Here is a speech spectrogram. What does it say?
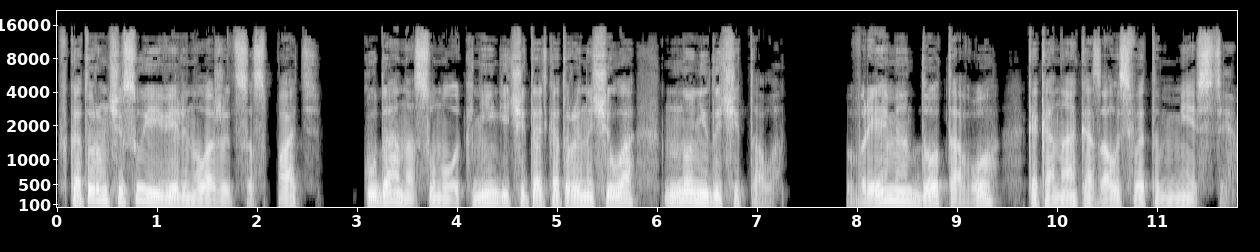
в котором часу ей велено ложиться спать, куда она сунула книги, читать которые начала, но не дочитала. Время до того, как она оказалась в этом месте.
